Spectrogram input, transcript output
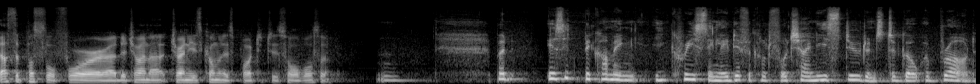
that's the puzzle for uh, the China Chinese Communist Party to solve also. Mm. But is it becoming increasingly difficult for Chinese students to go abroad?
